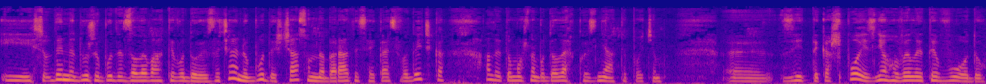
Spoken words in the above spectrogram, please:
І сюди не дуже буде заливати водою. Звичайно, буде з часом набиратися якась водичка, але то можна буде легко зняти потім е, звідти кашпо і з нього вилити воду.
